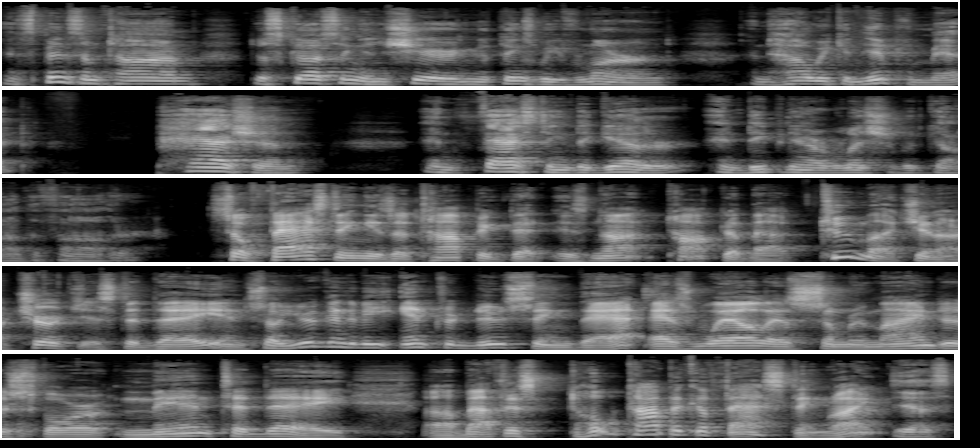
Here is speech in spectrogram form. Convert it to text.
and spend some time discussing and sharing the things we've learned and how we can implement passion and fasting together and deepening our relationship with God the Father. So, fasting is a topic that is not talked about too much in our churches today. And so, you're going to be introducing that as well as some reminders for men today about this whole topic of fasting, right? Yes.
